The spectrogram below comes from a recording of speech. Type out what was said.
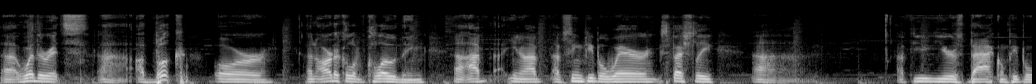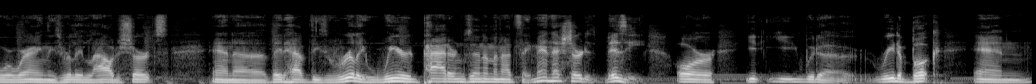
uh, whether it's uh, a book or an article of clothing? Uh, I've you know I've I've seen people wear, especially uh, a few years back when people were wearing these really loud shirts. And uh, they'd have these really weird patterns in them, and I'd say, "Man, that shirt is busy." Or you, you would read a book, and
